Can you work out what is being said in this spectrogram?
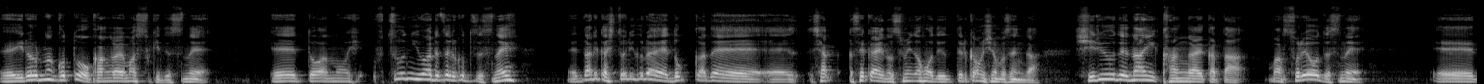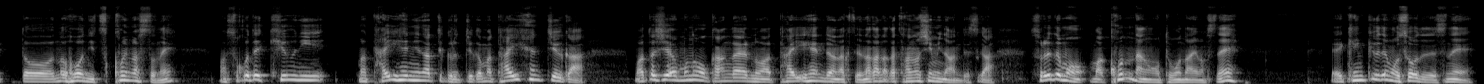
えー、いろいろなことを考えます時ですね、えーと、あの普通に言われてることですね誰か一人ぐらいどっかで、えー、世界の隅の方で言ってるかもしれませんが主流でない考え方、まあ、それをですね、えー、との方に突っ込みますとね、まあ、そこで急に、まあ、大変になってくるっていうか、まあ、大変っていうか私はものを考えるのは大変ではなくてなかなか楽しみなんですがそれでもま困難を伴いますね。えー、研究でもそうでですね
